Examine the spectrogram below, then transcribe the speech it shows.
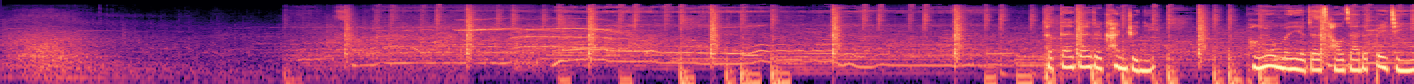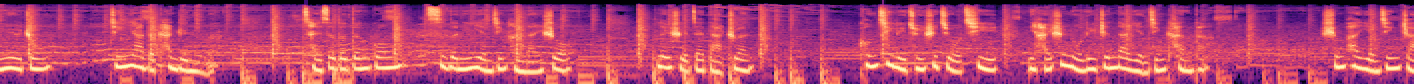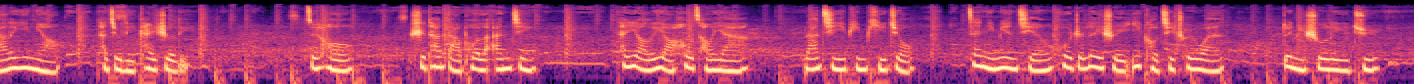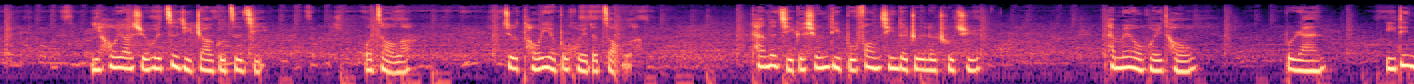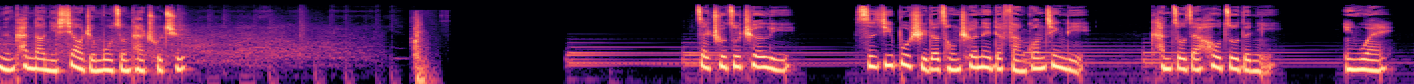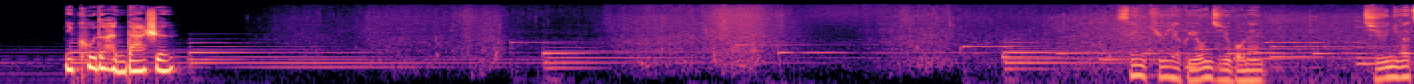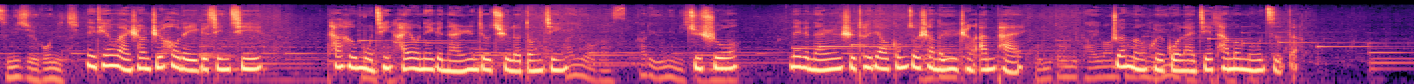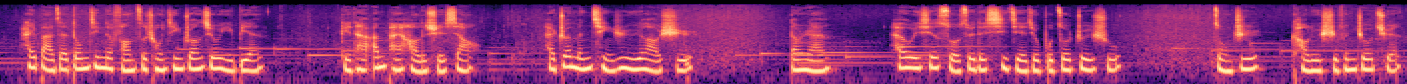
呆呆的看着你，朋友们也在嘈杂的背景音乐中。惊讶地看着你们，彩色的灯光刺得你眼睛很难受，泪水在打转，空气里全是酒气，你还是努力睁大眼睛看他，生怕眼睛眨了一秒，他就离开这里。最后，是他打破了安静，他咬了咬后槽牙，拿起一瓶啤酒，在你面前和着泪水一口气吹完，对你说了一句。以后要学会自己照顾自己。我走了，就头也不回的走了。他的几个兄弟不放心的追了出去。他没有回头，不然，一定能看到你笑着目送他出去。在出租车里，司机不时的从车内的反光镜里看坐在后座的你，因为，你哭得很大声。那天晚上之后的一个星期，他和母亲还有那个男人就去了东京。据说，那个男人是推掉工作上的日程安排，专门回国来接他们母子的，还把在东京的房子重新装修一遍，给他安排好了学校，还专门请日语老师。当然，还有一些琐碎的细节就不做赘述。总之。考虑十分周全。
